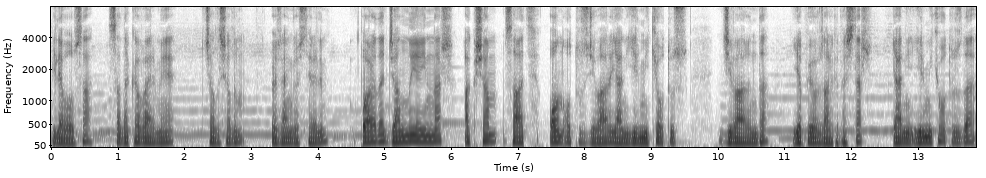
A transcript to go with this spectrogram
bile olsa sadaka vermeye çalışalım, özen gösterelim. Bu arada canlı yayınlar akşam saat 10.30 civarı yani 22.30 civarında yapıyoruz arkadaşlar. Yani 22.30'da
